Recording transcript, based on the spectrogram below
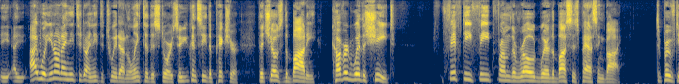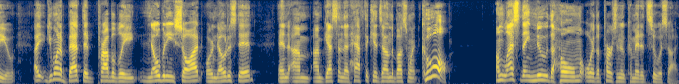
I, I will, you know what I need to do? I need to tweet out a link to this story so you can see the picture that shows the body covered with a sheet 50 feet from the road where the bus is passing by to prove to you. I, you want to bet that probably nobody saw it or noticed it? and I'm I'm guessing that half the kids on the bus went cool, unless they knew the home or the person who committed suicide,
